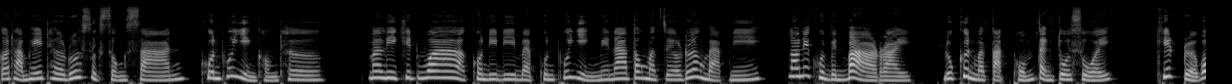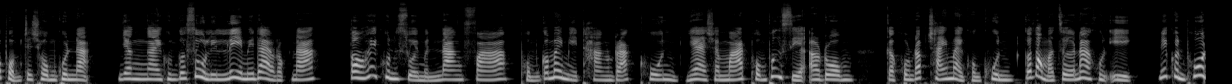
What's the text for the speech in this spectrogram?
ก็ทำให้เธอรู้สึกสงสาร คุณผู้หญิงของเธอ มารีคิดว่าคนดีๆ แบบคุณผู้หญิงไม่น่าต้องมาเจอเรื่องแบบนี้ แล้วนี่คุณเป็นบ้าอะไร ลุกขึ้นมาตัดผมแต่งตัวสวย คิดเหรือว่าผมจะชมคุณน่ะ ยังไงคุณก็สู้ลินลี่ไม่ได้หรอกนะ ต่อให้คุณสวยเหมือนนางฟ้า ผมก็ไม่มีทางรักคุณ แย่ชะมัดผมเพิ่งเสียอารมณ์ กับคนรับใช้ใหม่ของคุณก็ต้องมาเจอหน้าคุณอีก นี่คุณพูด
